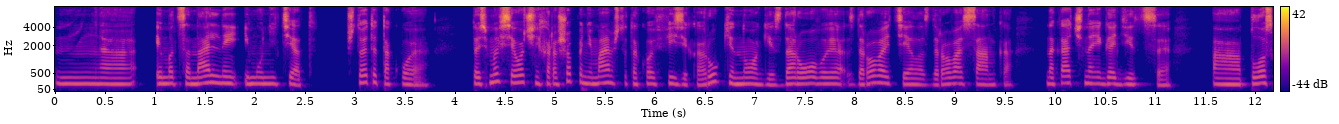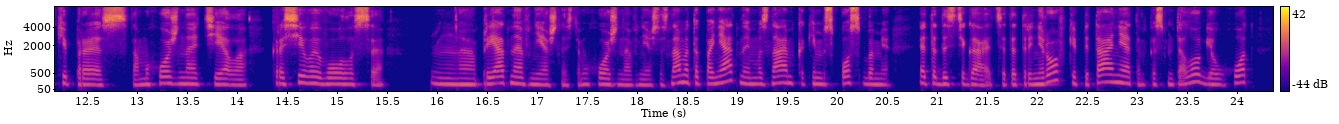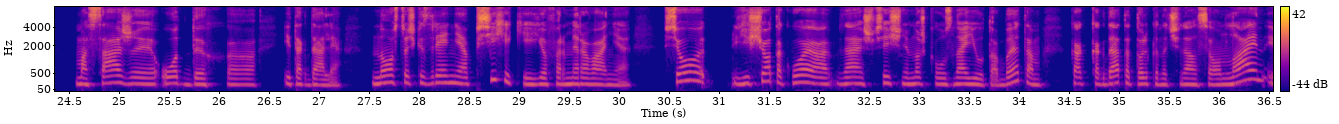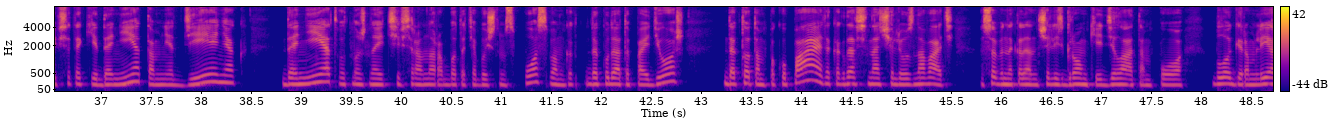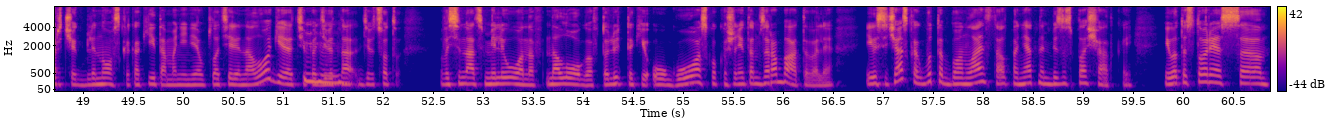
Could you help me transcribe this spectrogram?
э, эмоциональный иммунитет. Что это такое? То есть мы все очень хорошо понимаем, что такое физика. Руки, ноги, здоровые, здоровое тело, здоровая осанка, накачанные ягодицы, а, плоский пресс, там, ухоженное тело, красивые волосы — а, приятная внешность, там, ухоженная внешность. Нам это понятно, и мы знаем, какими способами это достигается. Это тренировки, питание, там, косметология, уход, массажи, отдых э, и так далее. Но с точки зрения психики, ее формирования, все еще такое, знаешь, все еще немножко узнают об этом, как когда-то только начинался онлайн, и все такие, да нет, там нет денег, да нет, вот нужно идти все равно работать обычным способом, как, да куда ты пойдешь да кто там покупает, и когда все начали узнавать, особенно когда начались громкие дела там по блогерам Лерчик, Блиновской, какие там они не уплатили налоги, типа mm-hmm. 19, 918 миллионов налогов, то люди такие, ого, сколько же они там зарабатывали. И сейчас как будто бы онлайн стал понятной бизнес-площадкой. И вот история с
